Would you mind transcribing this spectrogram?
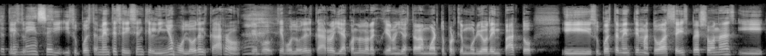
De tres y, meses. Y, y, supuestamente se dicen que el niño voló del carro, que, que, voló del carro, ya cuando lo recogieron ya estaba muerto porque murió de impacto y supuestamente mató a seis personas y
